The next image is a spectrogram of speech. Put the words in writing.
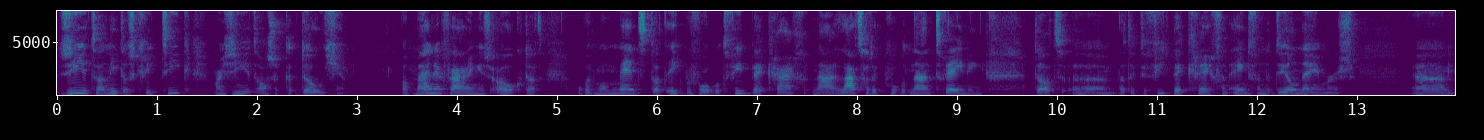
zie het dan niet als kritiek, maar zie het als een cadeautje. Want mijn ervaring is ook dat op het moment dat ik bijvoorbeeld feedback krijg, nou, laatst had ik bijvoorbeeld na een training dat, ehm, dat ik de feedback kreeg van een van de deelnemers. Ehm,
